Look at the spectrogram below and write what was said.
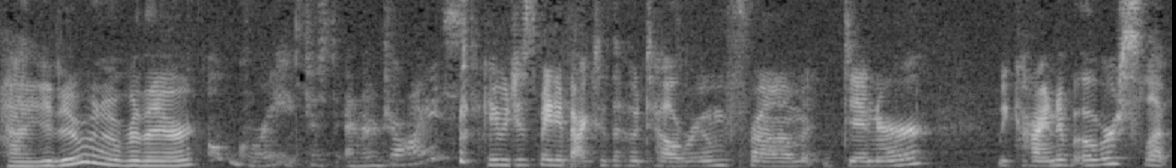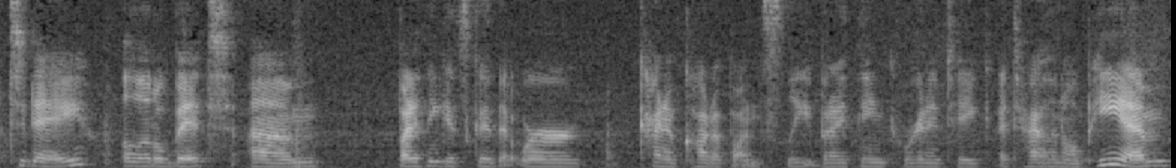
How you doing over there? Oh great, just energized. okay, we just made it back to the hotel room from dinner. We kind of overslept today a little bit, um, but I think it's good that we're kind of caught up on sleep, but I think we're gonna take a Tylenol PM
